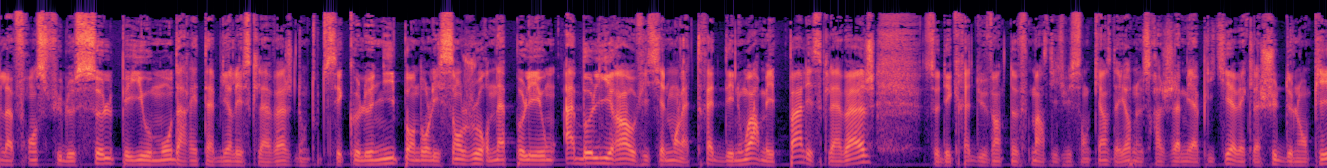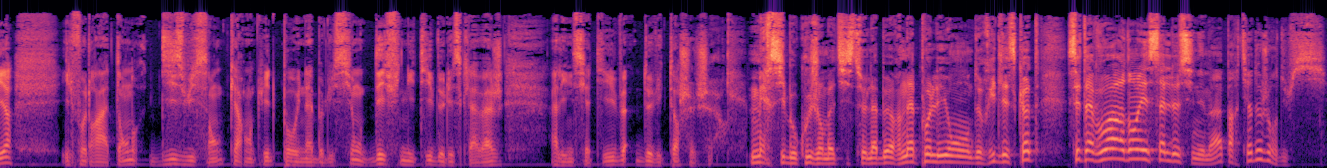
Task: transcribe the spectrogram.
La France fut le seul pays au monde à rétablir l'esclavage dans toutes ses colonies. Pendant les 100 jours, Napoléon abolira officiellement la traite des Noirs, mais pas l'esclavage. Ce décret du 29 mars 1815, d'ailleurs, ne sera jamais appliqué avec la chute de l'Empire. Il faudra attendre 1848 pour une abolition définitive de l'esclavage à l'initiative de Victor Schulcher. Merci beaucoup Jean-Baptiste Labeur. Napoléon de Ridley Scott, c'est à voir dans les salles de cinéma à partir d'aujourd'hui.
